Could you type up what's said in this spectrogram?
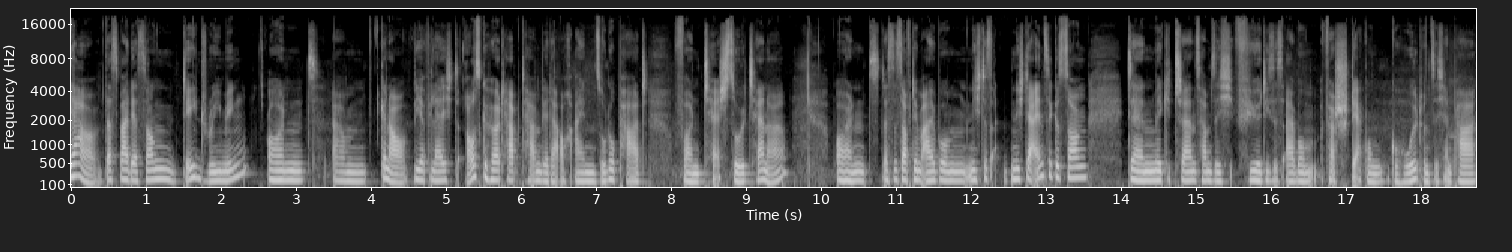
Ja, das war der Song Daydreaming. Und ähm, genau, wie ihr vielleicht rausgehört habt, haben wir da auch einen Solopart von Tash Sultana. Und das ist auf dem Album nicht, das, nicht der einzige Song, Denn Milky Chance haben sich für dieses Album Verstärkung geholt und sich ein paar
